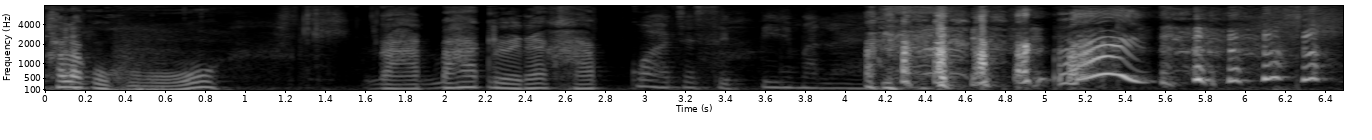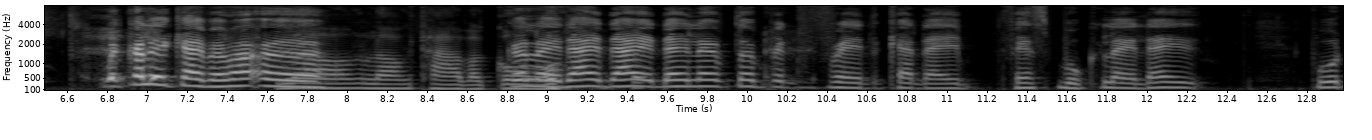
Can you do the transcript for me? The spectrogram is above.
เขาเราก็โอ้โหนานมากเลยนะครับ กว่าจะสิบปีมาแล้วมันก็เลยกลายเป็นว่า เออ ลองลองทาบาโกก็เลยได้ได้ได้เริ่มต้นเป็นเฟรนด์กันใน Facebook ก็เลยได้พูด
